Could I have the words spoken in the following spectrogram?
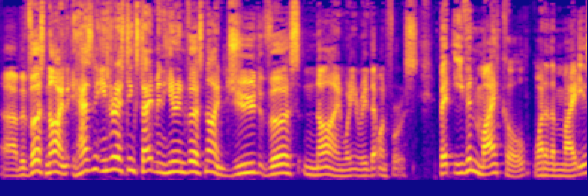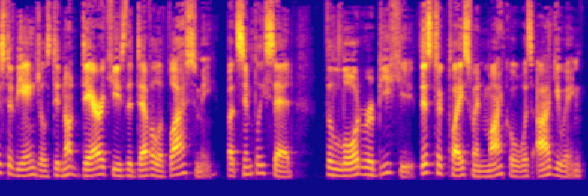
Uh, but verse 9, it has an interesting statement here in verse 9. Jude, verse 9. Why don't you read that one for us? But even Michael, one of the mightiest of the angels, did not dare accuse the devil of blasphemy, but simply said, The Lord rebuke you. This took place when Michael was arguing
